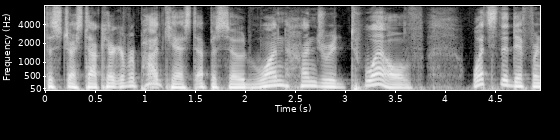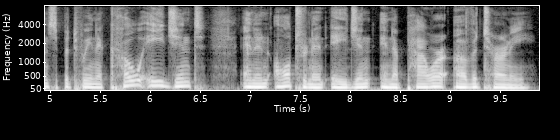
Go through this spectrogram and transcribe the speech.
the Stressed Out Caregiver Podcast, episode 112. What's the difference between a co agent and an alternate agent in a power of attorney?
